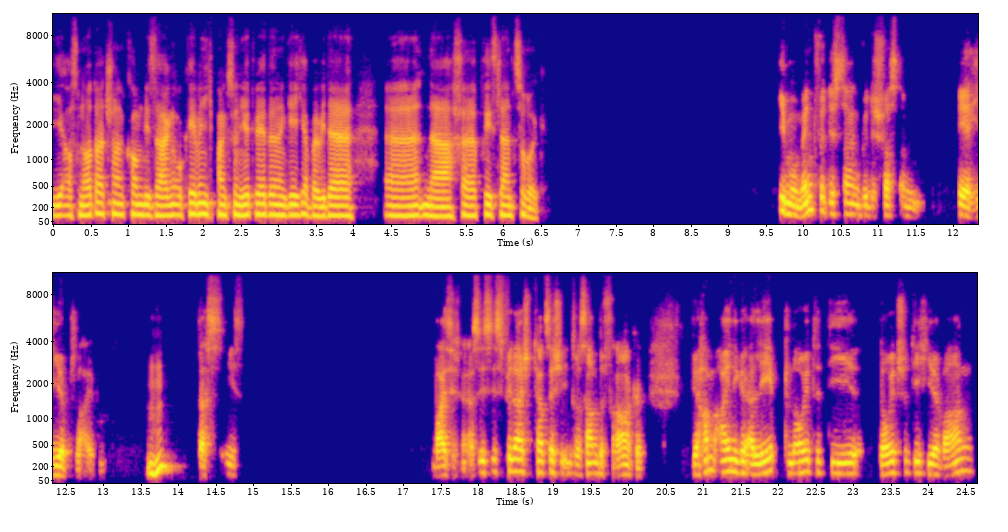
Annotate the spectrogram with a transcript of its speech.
die aus Norddeutschland kommen, die sagen, okay, wenn ich pensioniert werde, dann gehe ich aber wieder äh, nach äh, Friesland zurück? Im Moment würde ich sagen, würde ich fast eher hier bleiben. Mhm. Das ist, weiß ich nicht. Also es ist vielleicht tatsächlich eine interessante Frage. Wir haben einige erlebt, Leute, die Deutsche, die hier waren,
